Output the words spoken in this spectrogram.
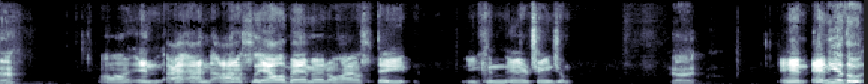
Okay. Uh, and and honestly, Alabama and Ohio State, you can interchange them. Right. And any of those,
